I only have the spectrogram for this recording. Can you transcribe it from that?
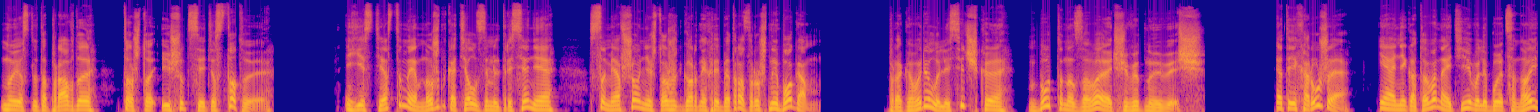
«Но если это правда, то что ищут все эти статуи?» «Естественно, им нужен котел землетрясения, сумевший уничтожить горный хребет, разрушенный богом!» Проговорила лисичка, будто называя очевидную вещь. «Это их оружие, и они готовы найти его любой ценой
